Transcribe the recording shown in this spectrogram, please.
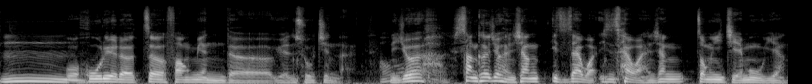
嗯，我忽略了这方面的元素进来。你就会上课就很像一直在玩，一直在玩，很像综艺节目一样，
